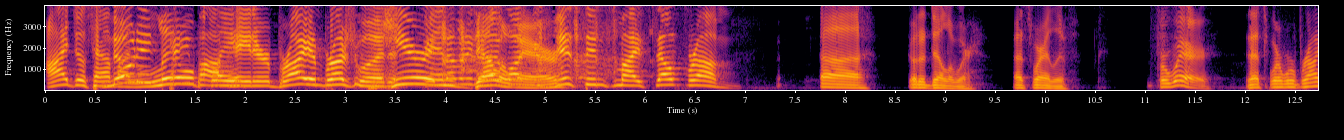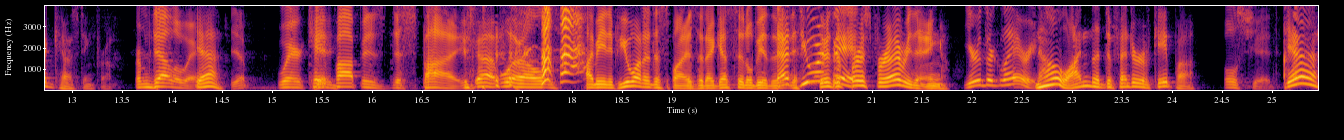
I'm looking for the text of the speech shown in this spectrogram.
I just have Noted my little K-pop place. hater Brian Brushwood here in somebody that I want to Delaware. distance myself from. Uh, go to Delaware. That's where I live. For where? That's where we're broadcasting from. From Delaware. Yeah. Yep. Where K-pop is despised. Yeah, well, I mean, if you want to despise it, I guess it'll be the. That's your There's a first for everything. You're the glary. No, I'm the defender of K-pop. Bullshit. Yeah.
